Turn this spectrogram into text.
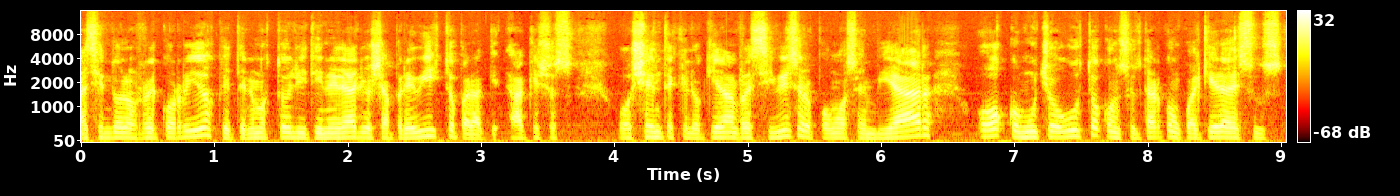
haciendo los recorridos, que tenemos todo el itinerario ya previsto para que aquellos oyentes que lo quieran recibir se los podemos enviar o con mucho gusto consultar con cualquiera de sus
